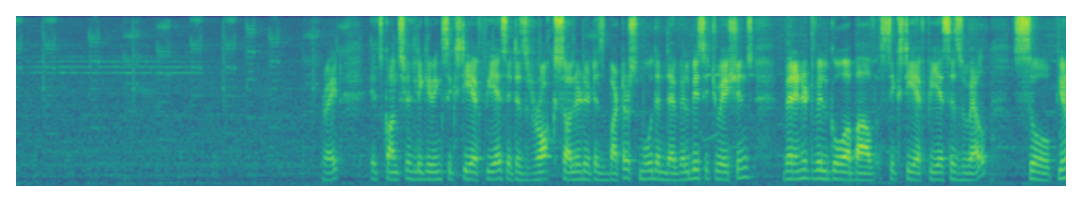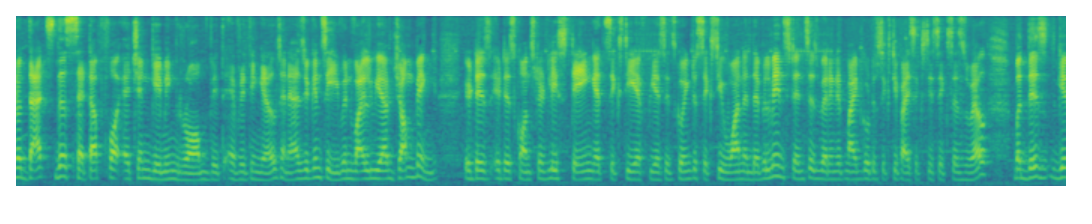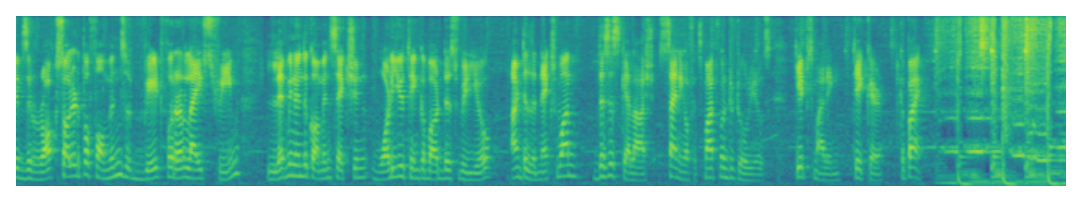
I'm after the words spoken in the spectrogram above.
Right? It's constantly giving 60 fps it is rock solid it is butter smooth and there will be situations wherein it will go above 60 fps as well so you know that's the setup for hn gaming rom with everything else and as you can see even while we are jumping it is it is constantly staying at 60 fps it's going to 61 and there will be instances wherein it might go to 65 66 as well but this gives rock solid performance wait for our live stream let me know in the comment section what do you think about this video. Until the next one, this is Kailash signing off at Smartphone Tutorials. Keep smiling. Take care. Goodbye.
